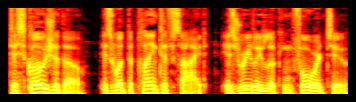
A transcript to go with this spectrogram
Disclosure, though, is what the plaintiff side is really looking forward to.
